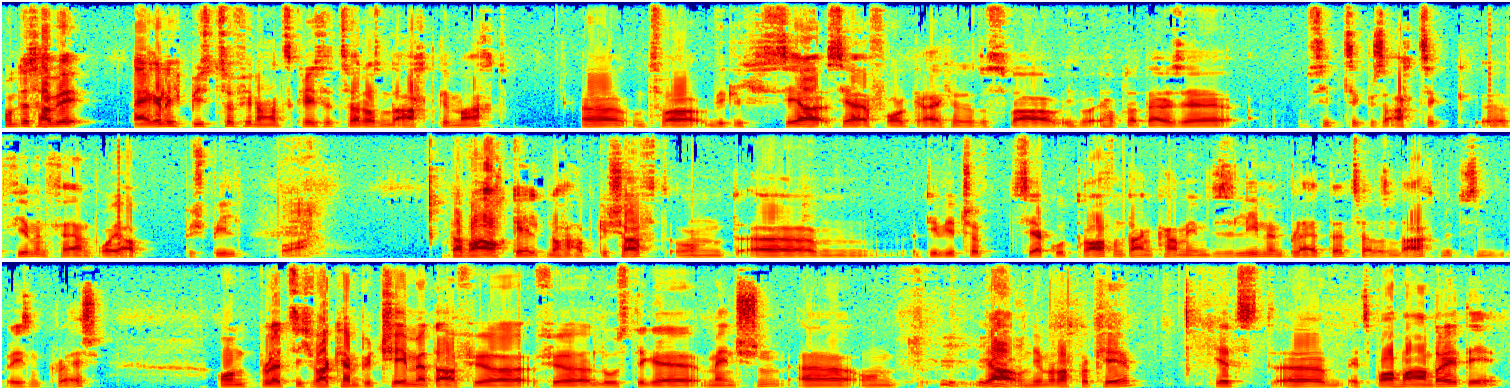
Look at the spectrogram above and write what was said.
Und das habe ich eigentlich bis zur Finanzkrise 2008 gemacht. Äh, und zwar wirklich sehr, sehr erfolgreich. Also das war, ich, habe da teilweise 70 bis 80 äh, Firmenfeiern pro Jahr bespielt. Boah. Da war auch Geld noch abgeschafft und ähm, die Wirtschaft sehr gut drauf. Und dann kam eben diese Lehman-Pleite 2008 mit diesem riesen Crash. Und plötzlich war kein Budget mehr da für, für lustige Menschen. Äh, und ja, und ich habe mir gedacht, okay, jetzt, äh, jetzt brauchen wir eine andere Idee.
